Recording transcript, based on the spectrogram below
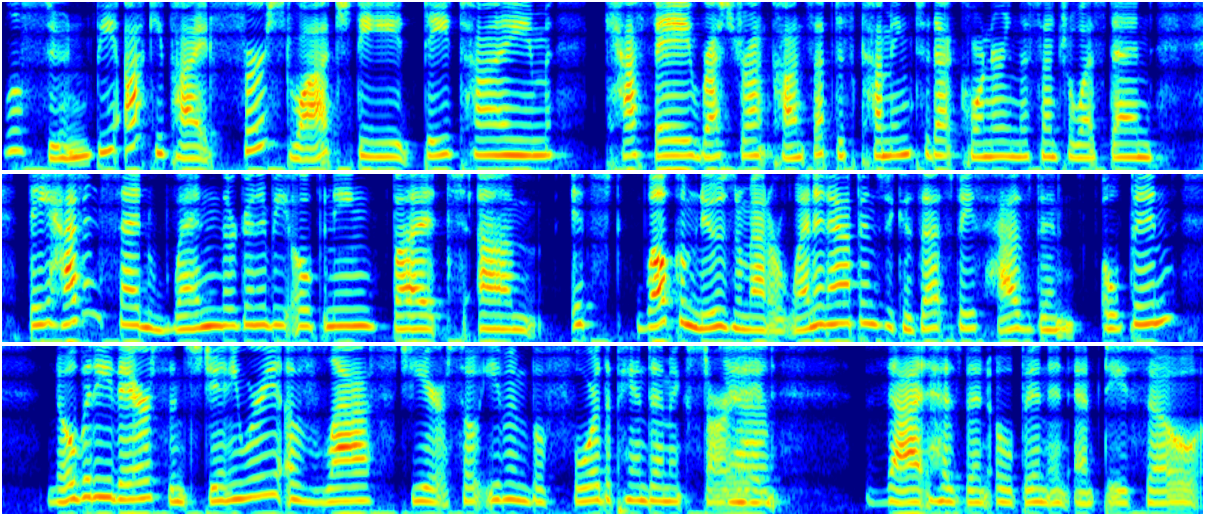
will soon be occupied. First Watch, the daytime cafe restaurant concept, is coming to that corner in the Central West End. They haven't said when they're going to be opening, but um, it's welcome news no matter when it happens because that space has been open. Nobody there since January of last year. So even before the pandemic started, Yeah. that has been open and empty. So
